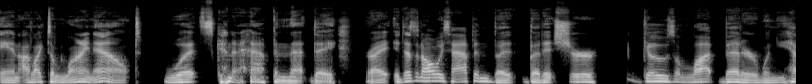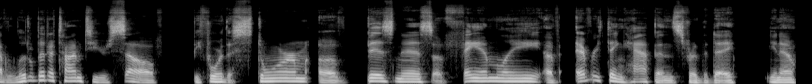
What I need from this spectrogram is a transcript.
And I like to line out what's going to happen that day. Right, it doesn't always happen, but but it sure goes a lot better when you have a little bit of time to yourself before the storm of business, of family, of everything happens for the day, you know?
